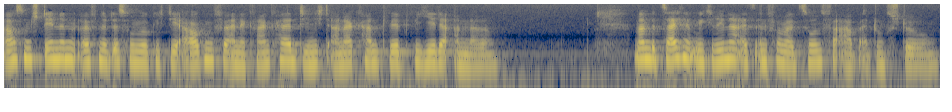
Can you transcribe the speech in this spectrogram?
Außenstehenden öffnet es womöglich die Augen für eine Krankheit, die nicht anerkannt wird wie jede andere. Man bezeichnet Migräne als Informationsverarbeitungsstörung.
